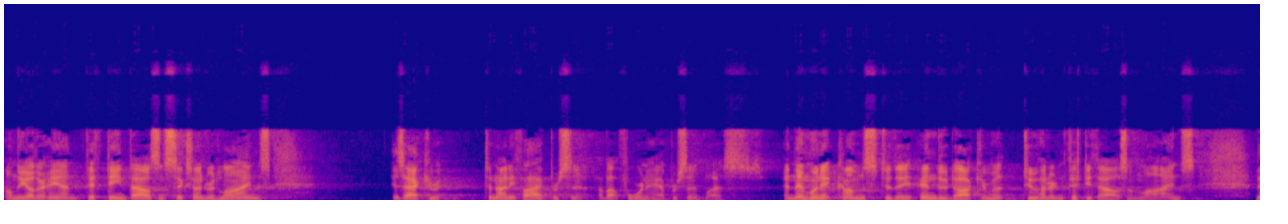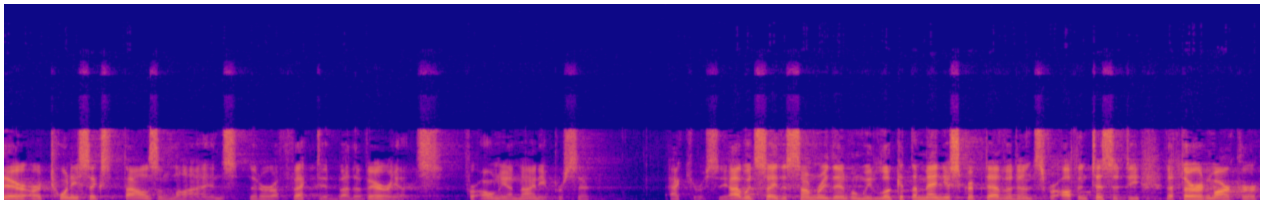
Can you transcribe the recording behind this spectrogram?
on the other hand, 15,600 lines, is accurate to 95%, about 4.5% less. And then when it comes to the Hindu document, 250,000 lines, there are 26,000 lines that are affected by the variants for only a 90% accuracy. I would say the summary then, when we look at the manuscript evidence for authenticity, the third marker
